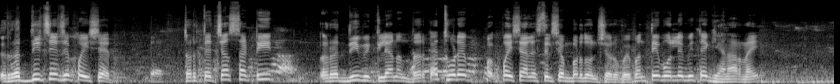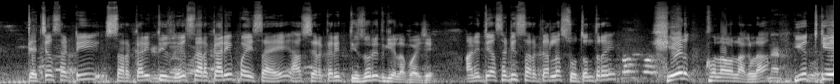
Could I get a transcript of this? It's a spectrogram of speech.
रद्दीचे जे पैसे आहेत तर त्याच्यासाठी रद्दी विकल्यानंतर काय थोडे पैसे आले असतील शंभर दोनशे रुपये. पण ते बोलले मी ते घेणार नाही. त्याच्यासाठी सरकारी तिज हे सरकारी पैसा आहे हा सरकारी तिजोरीत गेला पाहिजे. आणि त्यासाठी सरकारला स्वतंत्र हेड खोलावा लागला. इतके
